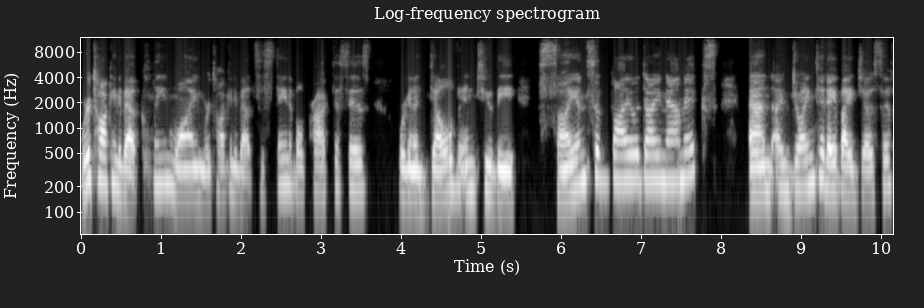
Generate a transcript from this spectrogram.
we're talking about clean wine, we're talking about sustainable practices, we're going to delve into the science of biodynamics. And I'm joined today by Joseph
